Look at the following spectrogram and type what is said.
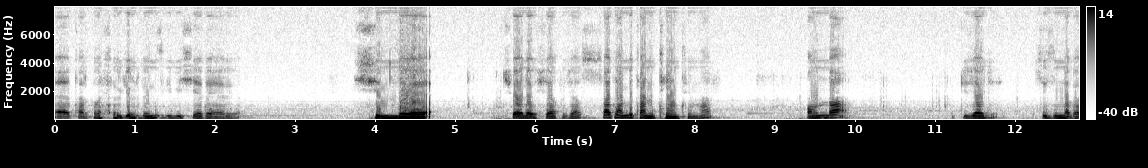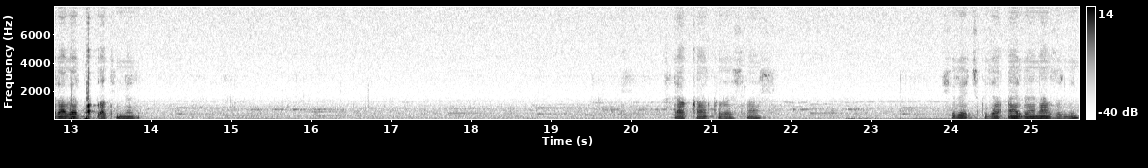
Evet arkadaşlar gördüğünüz gibi işe de yarıyor. Şimdi şöyle bir şey yapacağız. Zaten bir tane TNT'm var. Onu da güzelce sizinle beraber patlatayım dedim. Bir dakika arkadaşlar. Şuraya çıkacağım. Merdiveni hazırlayayım.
